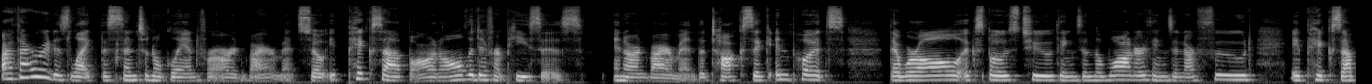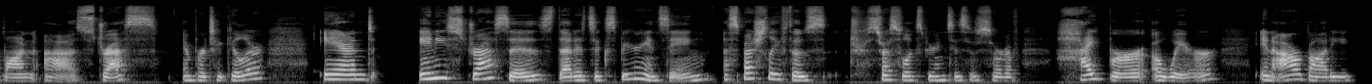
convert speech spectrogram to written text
Our thyroid is like the sentinel gland for our environment, so it picks up on all the different pieces in our environment, the toxic inputs that we're all exposed to, things in the water, things in our food. It picks up on uh, stress in particular. And any stresses that it's experiencing, especially if those tr- stressful experiences are sort of hyper aware in our body,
